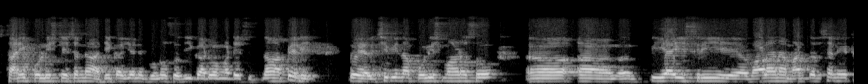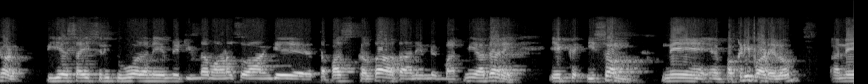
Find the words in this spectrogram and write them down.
સ્થાનિક પોલીસ સ્ટેશનના અધિકારીઓને ગુનો શોધી કાઢવા માટે સૂચના આપેલી તો એલસીબીના પોલીસ માણસો પીઆઈ શ્રી વાળાના માર્ગદર્શન હેઠળ પીએસઆઈ શ્રી તુવર અને એમની ટીમના માણસો આ અંગે તપાસ કરતા હતા અને એમને બાતમી આધારે એક ઈસમ ને પકડી પાડેલો અને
